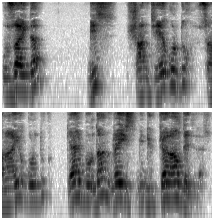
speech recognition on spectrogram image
uzayda biz şantiye kurduk, sanayi kurduk. Gel buradan reis bir dükkan al dediler.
